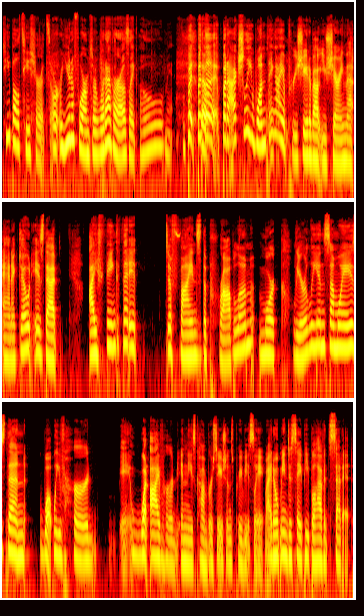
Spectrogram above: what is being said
T-ball T-shirts or, or uniforms or whatever. I was like, oh man. But but So- the but actually one thing I appreciate about you sharing that anecdote is that I think that it defines the problem more clearly in some ways than what we've heard what I've heard in these conversations previously. I don't mean to say people haven't said it.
